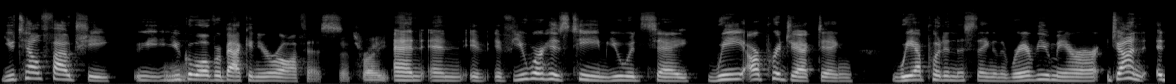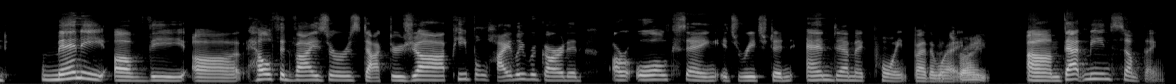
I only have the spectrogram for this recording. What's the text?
you tell Fauci, you Mm. go over back in your office. That's right. And and if, if you were his team, you would say, We are projecting, we are putting this thing in the rearview mirror. John, it, many of the uh, health advisors, Dr. Jha, people highly regarded, are all saying it's reached an endemic point, by the That's way. right. Um, that means something.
